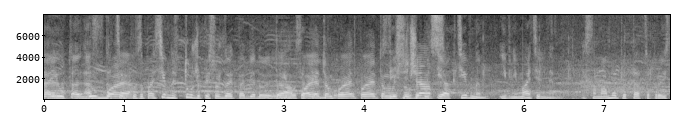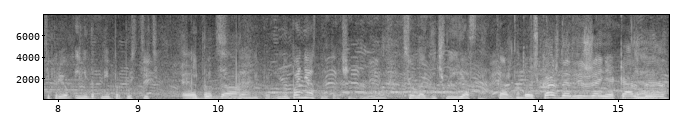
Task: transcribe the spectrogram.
дают любая. оценку за пассивность, тут же присуждать победу Да, его поэтому, сопернику. по- поэтому Здесь нужно сейчас быть и активным, и внимательным, и самому пытаться провести прием, и не, не пропустить, и Это быть... да. не про- ну, понятно это очень. Все логично и ясно каждому. То есть каждое движение, каждое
